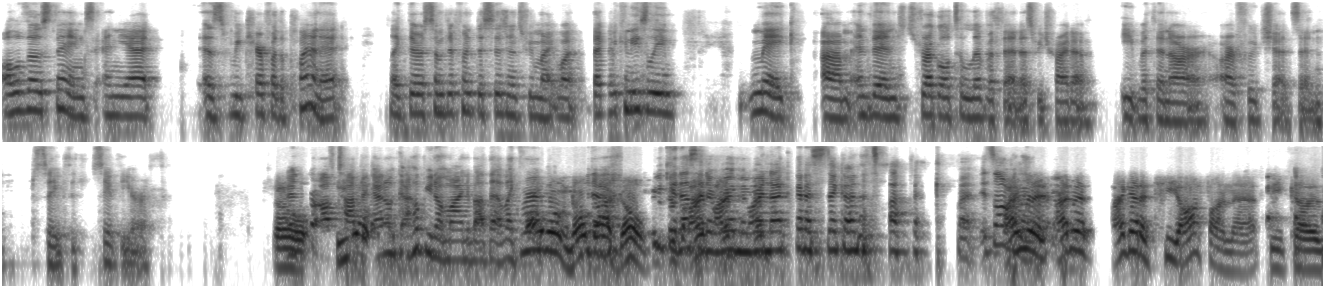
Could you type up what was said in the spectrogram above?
all of those things and yet as we care for the planet like there are some different decisions we might want that we can easily make um, and then struggle to live within as we try to eat within our our food sheds and save the save the earth so off topic. I don't. I hope you don't mind about that. Like we're oh, no, no, God, no. Get us in a room and we're not going to stick on the topic, but it's all. I'm gonna, I'm gonna, I got to tee off on that because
